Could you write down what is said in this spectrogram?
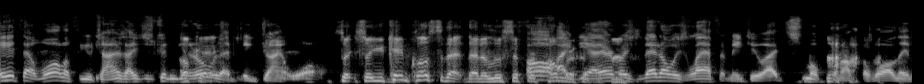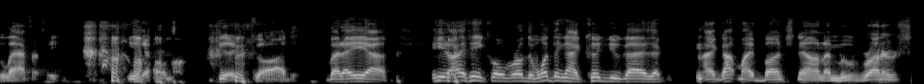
I hit that wall a few times. I just couldn't get it Okay. over that big giant wall. so, so you came close to that that elusive first oh, homer. I, yeah, everybody, they'd always laugh at me too. I'd smoke one off the wall and they'd laugh at me. You know, good God. But I, uh, you know, I think overall, the one thing I could do, guys, I, I got my bunch down. I moved runners,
